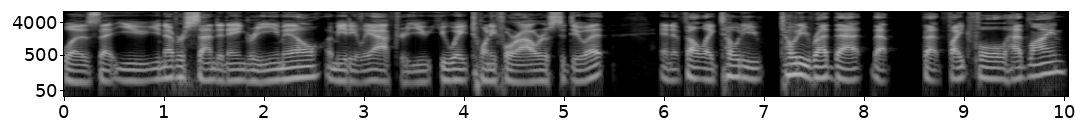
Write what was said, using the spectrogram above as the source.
was that you you never send an angry email immediately after. You you wait 24 hours to do it. And it felt like Tony Tony read that that that fightful headline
